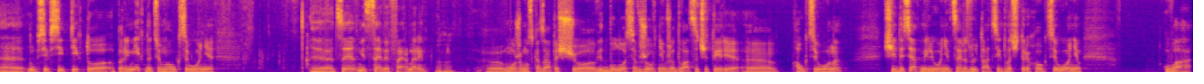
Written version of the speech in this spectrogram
е, ну всі, всі ті, хто переміг на цьому аукціоні, це місцеві фермери. Е, Можемо сказати, що відбулося в жовтні вже 24 е, аукціона. 60 мільйонів це результат цих 24 аукціонів. Увага!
